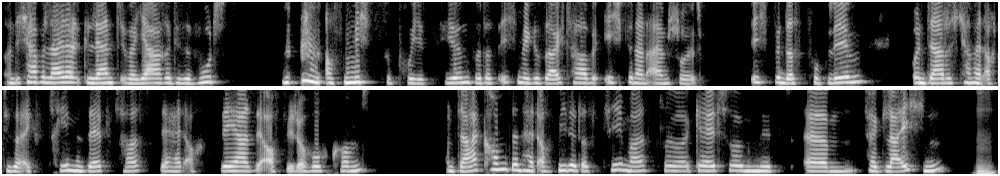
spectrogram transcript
Und ich habe leider gelernt über Jahre, diese Wut auf mich zu projizieren, sodass ich mir gesagt habe, ich bin an allem schuld ich bin das Problem. Und dadurch kam halt auch dieser extreme Selbsthass, der halt auch sehr, sehr oft wieder hochkommt. Und da kommt dann halt auch wieder das Thema zur Geltung mit ähm, Vergleichen mhm.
